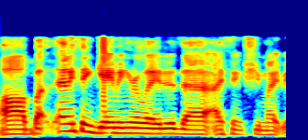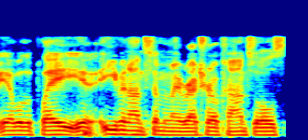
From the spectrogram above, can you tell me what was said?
Uh, but anything gaming related that I think she might be able to play, even on some of my retro consoles.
